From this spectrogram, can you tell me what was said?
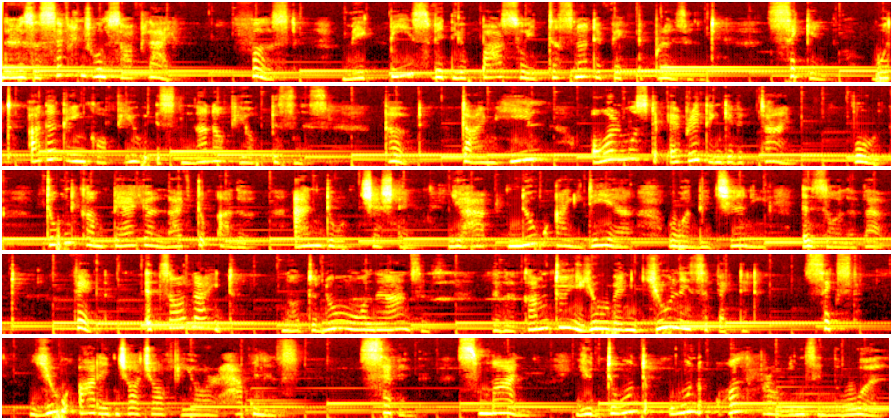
There is a seven rules of life. First, make peace with your past so it does not affect the present. Second, what other think of you is none of your business. Third, time heal almost everything give it time. Fourth, don't compare your life to other and don't judge them. You have no idea what the journey is all about. Fifth, it's alright not to know all the answers. They will come to you when you least affected. Sixth, you are in charge of your happiness. Seventh, smile. You don't own all the problems in the world.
